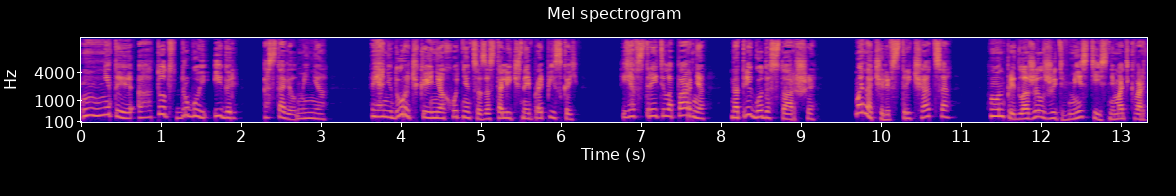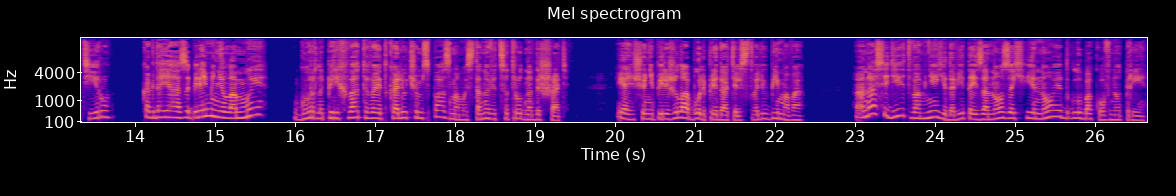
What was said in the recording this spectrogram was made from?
Не ты, а тот другой Игорь оставил меня. Я не дурочка и не охотница за столичной пропиской. Я встретила парня на три года старше. Мы начали встречаться. Он предложил жить вместе и снимать квартиру. Когда я забеременела, мы... Горло перехватывает колючим спазмом и становится трудно дышать. Я еще не пережила боль предательства любимого. Она сидит во мне ядовитой занозой и ноет глубоко внутри.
